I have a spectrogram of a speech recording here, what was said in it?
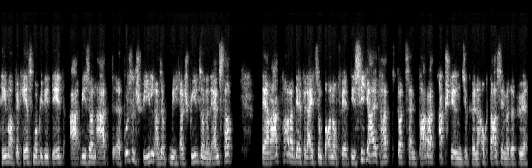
Thema Verkehrsmobilität wie so eine Art äh, Puzzlespiel, also nicht als Spiel, sondern ernsthaft der Radfahrer, der vielleicht zum Bahnhof fährt, die Sicherheit hat, dort sein Fahrrad abstellen zu können. Auch da sind wir dafür.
